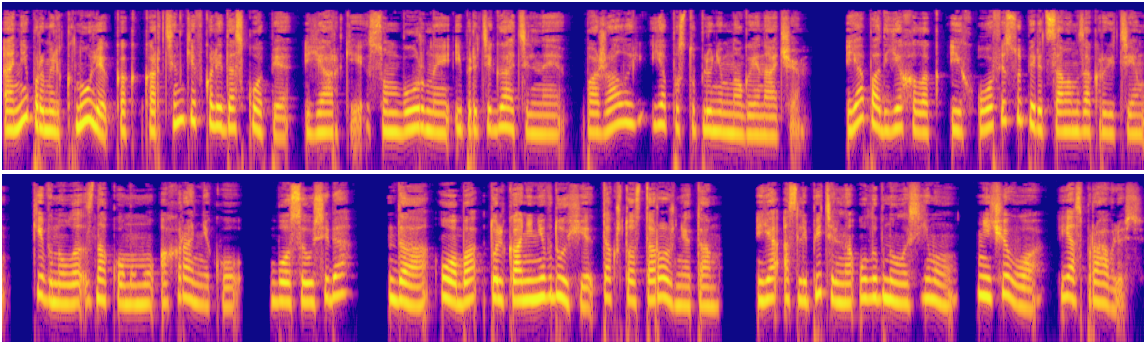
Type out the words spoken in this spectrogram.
Они промелькнули, как картинки в калейдоскопе, яркие, сумбурные и притягательные. Пожалуй, я поступлю немного иначе. Я подъехала к их офису перед самым закрытием, кивнула знакомому охраннику. «Боссы у себя?» «Да, оба, только они не в духе, так что осторожнее там». Я ослепительно улыбнулась ему. «Ничего, я справлюсь».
